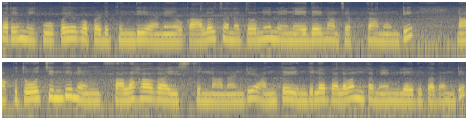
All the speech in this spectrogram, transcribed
సరే మీకు ఉపయోగపడుతుంది అనే ఒక ఆలోచనతోనే నేను ఏదైనా చెప్తానండి. నాకు తోచింది నేను సలహాగా ఇస్తున్నానండి. అంతే ఇందులో బలవంతం ఏం లేదు కదండి.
